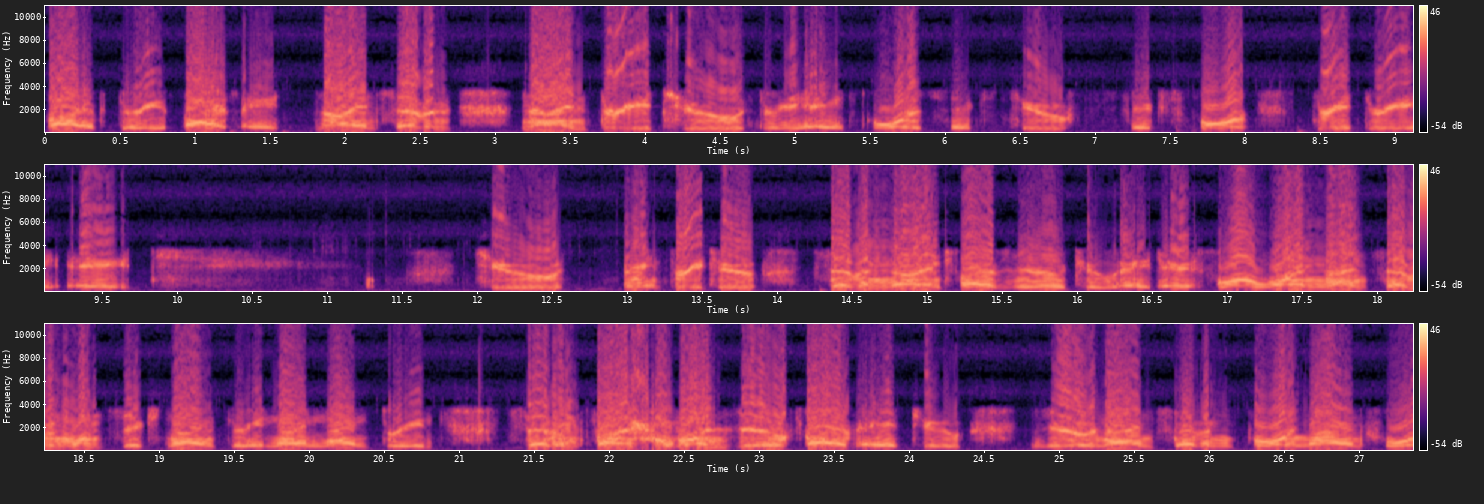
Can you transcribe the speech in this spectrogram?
3.14159265358 seven nine three two three eight four six two six four three three eight two I mean three two seven nine five zero two eight eight four one nine seven one six nine three nine nine three seven five one zero five eight two zero nine seven four nine four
